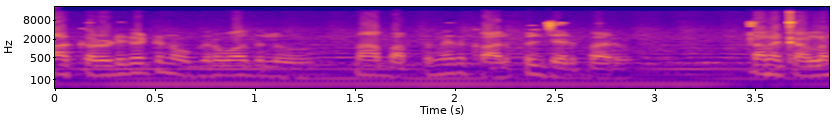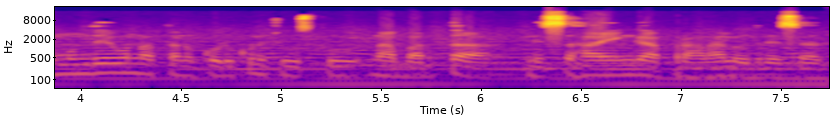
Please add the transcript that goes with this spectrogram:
ఆ కరుడిగట్టిన ఉగ్రవాదులు నా భర్త మీద కాల్పులు జరిపారు. తన కళ్ళ ముందే ఉన్న తన కొడుకును చూస్తూ నా భర్త నిస్సహాయంగా ప్రాణాలు వదిలేశారు.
